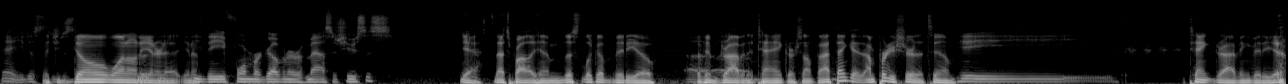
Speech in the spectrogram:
Yeah, you just that you you just- don't want on the the- internet. You know. the former governor of Massachusetts. Yeah, that's probably him. Let's look up video of him driving a Um, tank or something. I think it, I'm pretty sure that's him. He Tank driving video.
